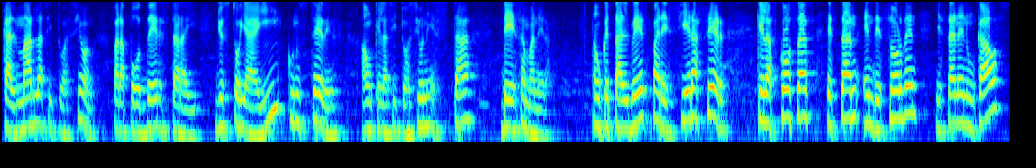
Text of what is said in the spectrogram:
calmar la situación para poder estar ahí. Yo estoy ahí con ustedes, aunque la situación está de esa manera. Aunque tal vez pareciera ser que las cosas están en desorden y están en un caos.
